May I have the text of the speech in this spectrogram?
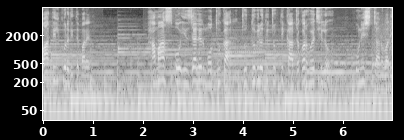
বাতিল করে দিতে পারেন। হামাস ও ইসরায়েলের মধ্যকার যুদ্ধবিরতি চুক্তি কার্যকর হয়েছিল জানুয়ারি।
